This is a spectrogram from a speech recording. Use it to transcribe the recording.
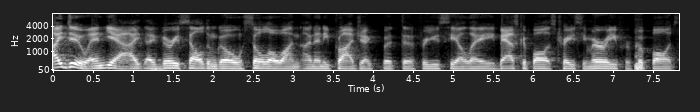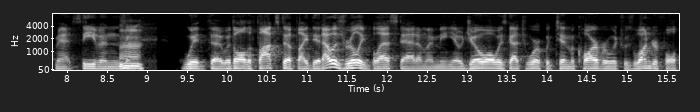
I do, and yeah, I, I very seldom go solo on, on any project. But uh, for UCLA basketball, it's Tracy Murray. For football, it's Matt Stevens. And with uh, with all the Fox stuff I did, I was really blessed, Adam. I mean, you know, Joe always got to work with Tim McCarver, which was wonderful.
